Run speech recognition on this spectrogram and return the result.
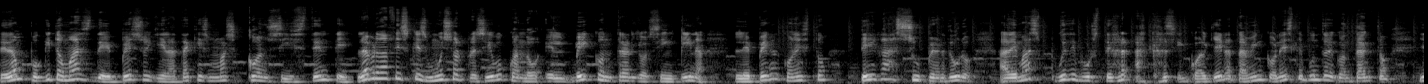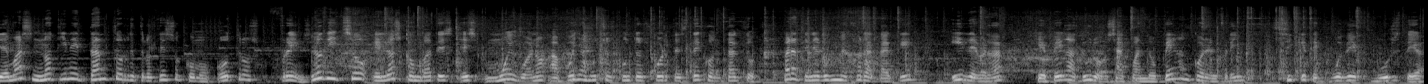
le da un poquito más de peso y el ataque es más consistente. La verdad es que es muy sorpresivo cuando el bay contrario se inclina, le pega con esto, pega súper duro. Además puede burstear a casi cualquiera también con este punto de contacto y además no tiene tanto retroceso como otros frames. Lo dicho, en los combates es muy bueno, apoya muchos puntos fuertes de contacto para tener un mejor ataque y de verdad que pega duro, o sea, cuando pegan con el frame sí que te puede burstear.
